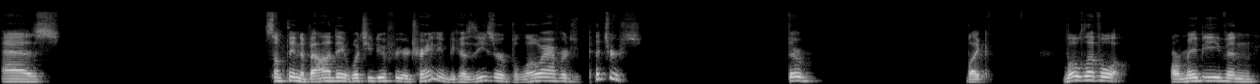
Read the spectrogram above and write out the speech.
as something to validate what you do for your training because these are below average pitchers. They're like low level or maybe even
